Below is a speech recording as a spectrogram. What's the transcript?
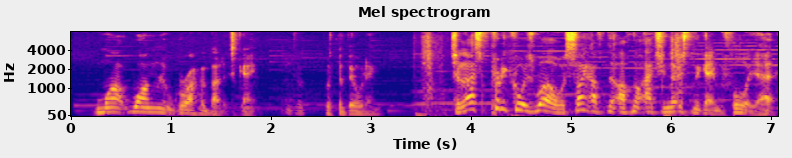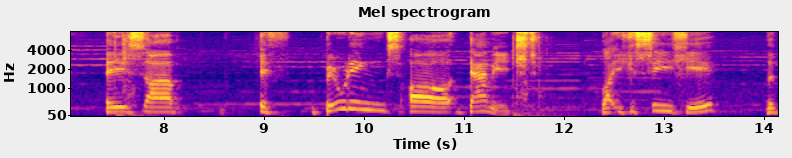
one, one little gripe about this game with the building. So that's pretty cool as well. Something I've, I've not actually noticed in the game before yet is um, if buildings are damaged, like you can see here, the,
